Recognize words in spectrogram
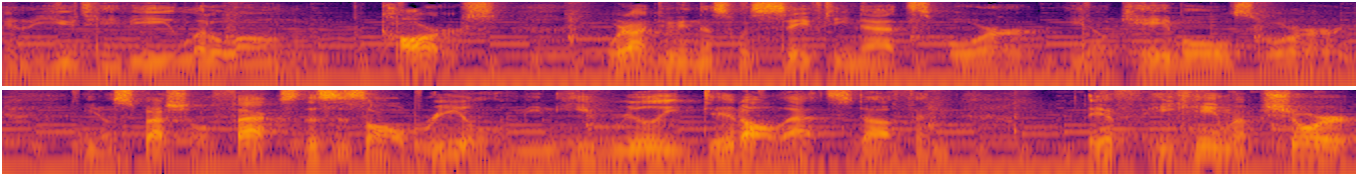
in a UTV, let alone cars. We're not doing this with safety nets or, you know, cables or, you know, special effects. This is all real. I mean, he really did all that stuff and if he came up short,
